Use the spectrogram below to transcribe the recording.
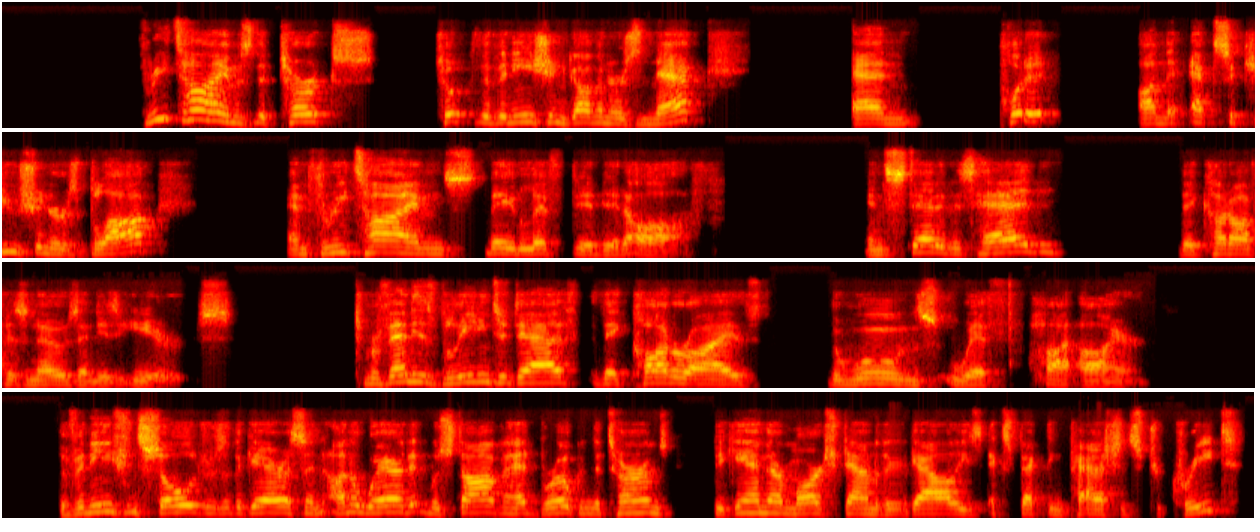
Three times the Turks took the Venetian governor's neck and put it on the executioner's block, and three times they lifted it off. Instead of his head, they cut off his nose and his ears. To prevent his bleeding to death, they cauterized the wounds with hot iron. The Venetian soldiers of the garrison, unaware that Mustafa had broken the terms, began their march down to the galleys, expecting passage to Crete.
